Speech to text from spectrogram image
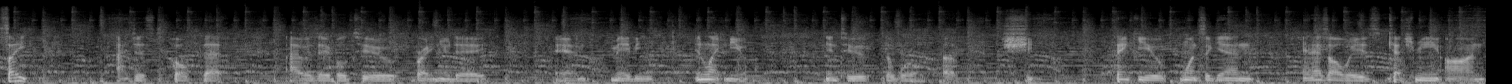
site. I just hope that I was able to brighten your day and maybe enlighten you into the world of sheep. Thank you once again, and as always, catch me on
